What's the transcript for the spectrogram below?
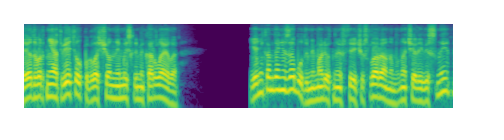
Эдвард не ответил, поглощенный мыслями Карлайла. Я никогда не забуду мимолетную встречу с Лораном в начале весны.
